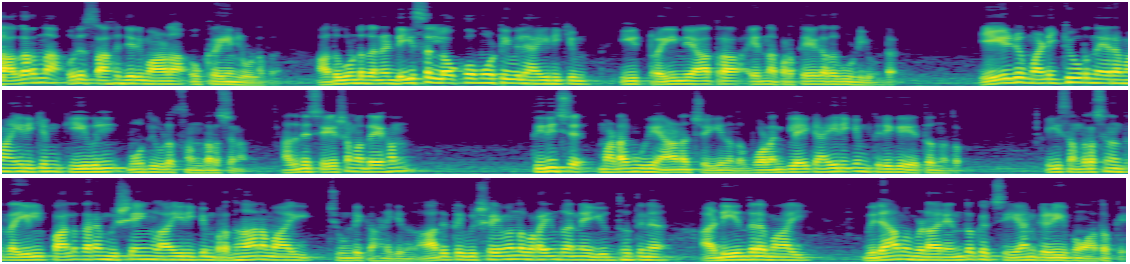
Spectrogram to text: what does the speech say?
തകർന്ന ഒരു സാഹചര്യമാണ് ഉക്രൈനിലുള്ളത്. അതുകൊണ്ട് തന്നെ ഡീസൽ ലോക്കോമോട്ടീവിലായിരിക്കും ഈ ട്രെയിൻ യാത്ര എന്ന പ്രത്യേകത കൂടിയുണ്ട്. ഏഴ് മണിക്കൂർ നേരമായിരിക്കും കീവിൽ മോദിയുടെ സന്ദർശനം. അതിനുശേഷം അദ്ദേഹം തിരിച്ച് മടങ്ങുകയാണ് ചെയ്യുന്നത്. പോളണ്ടിലേക്കായിരിക്കും തിരികെ എത്തുന്നത്. ഈ സന്ദർശനത്തിനിടയിൽ പലതരം വിഷയങ്ങളായിരിക്കും പ്രധാനമായി ചൂണ്ടിക്കാണിക്കുന്നത്. ആദ്യത്തെ വിഷയമെന്ന് പറയുന്നത് തന്നെ യുദ്ധത്തിന് അടിയന്തരമായി വിരാമമിടാൻ എന്തൊക്കെ ചെയ്യാൻ കഴിയുമോ അതൊക്കെ.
